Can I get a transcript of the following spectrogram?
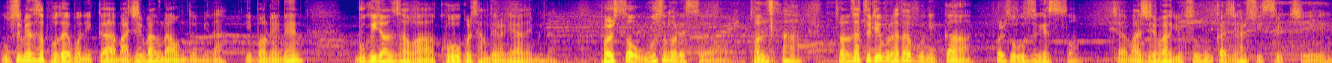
웃으면서 보다 보니까 마지막 라운드입니다. 이번에는 무기전사와 고옥을 상대를 해야 됩니다. 벌써 우승을 했어요. 전사 전사 드립을 하다 보니까 벌써 우승했어. 자 마지막 6승까지 할 수 있을지.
